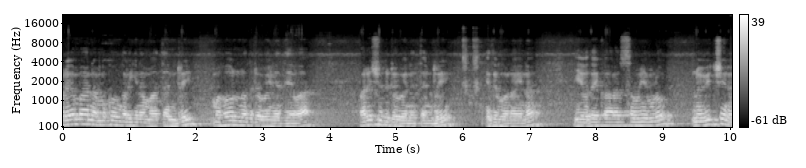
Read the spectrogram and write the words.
ప్రేమ నమ్మకం కలిగిన మా తండ్రి మహోన్నతుడు అయిన దేవ పరిశుద్ధుడు అయిన తండ్రి ఇదిగోనైనా ఈ ఉదయకాల సమయంలో నువ్వు ఇచ్చిన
